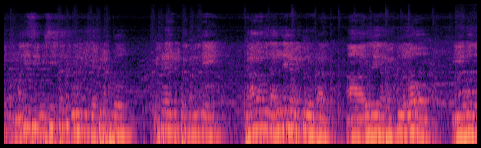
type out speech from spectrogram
ఒక మనిషి విశిష్టత గురించి చెప్పినప్పుడు ఎక్కడైతే కొంతమంది చాలామంది అరుదైన వ్యక్తులు ఉంటారు. ఆ అరుదైన వ్యక్తులలో ఈ రోజు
